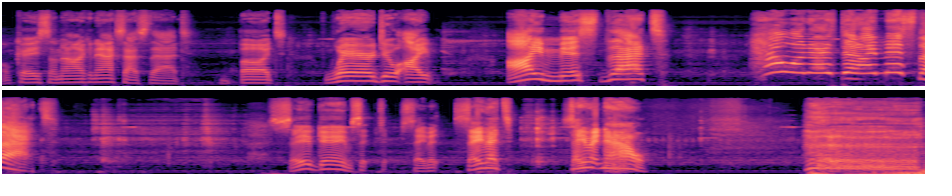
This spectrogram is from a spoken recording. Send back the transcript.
Okay, so now I can access that. But Where do I... I missed that? How on earth did I miss that? Save game. Sa- save it. Save it. Save it now. yes,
